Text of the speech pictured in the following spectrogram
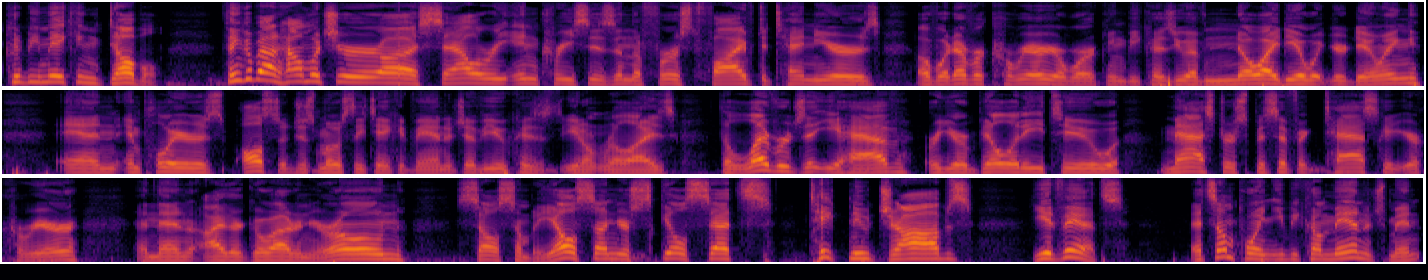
could be making double. Think about how much your uh, salary increases in the first five to 10 years of whatever career you're working because you have no idea what you're doing. And employers also just mostly take advantage of you because you don't realize the leverage that you have or your ability to master specific tasks at your career and then either go out on your own, sell somebody else on your skill sets, take new jobs. You advance. At some point, you become management,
